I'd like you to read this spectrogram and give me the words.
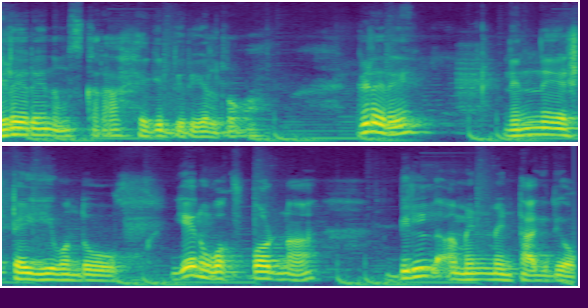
ಗೆಳೆಯರೇ, ನಮಸ್ಕಾರ. ಹೇಗಿದ್ದೀರಿ ಎಲ್ಲರೂ ಗೆಳೆಯರೇ ನಿನ್ನೆಯಷ್ಟೇ ಈ ಒಂದು ಏನು ವಕ್ಫ್ ಬೋರ್ಡ್ನ ಬಿಲ್ ಅಮೆಂಡ್ಮೆಂಟ್ ಆಗಿದೆಯೋ,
